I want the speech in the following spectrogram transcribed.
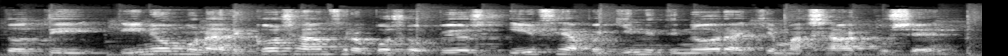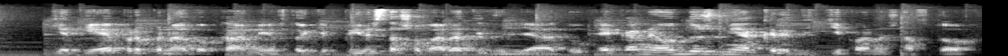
το ότι είναι ο μοναδικός άνθρωπος ο οποίος ήρθε από εκείνη την ώρα και μας άκουσε γιατί έπρεπε να το κάνει αυτό και πήρε στα σοβαρά τη δουλειά του, έκανε όντως μια κριτική πάνω σε αυτό.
